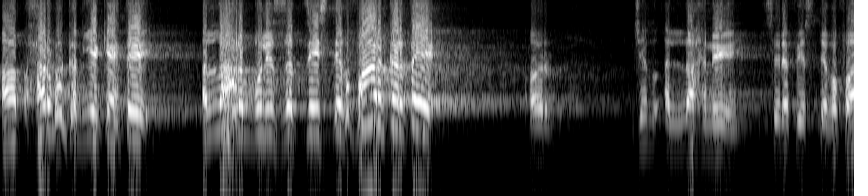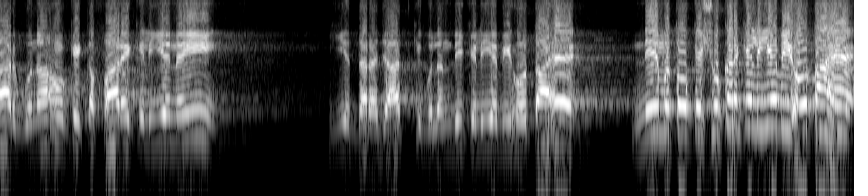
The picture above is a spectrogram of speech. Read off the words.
آپ ہر وقت یہ کہتے، اللہ رب العزت سے استغفار کرتے۔ اور جب اللہ نے صرف استغفار گناہوں کے کفارے کے لیے نہیں، یہ درجات کی بلندی کے لیے بھی ہوتا ہے، نعمتوں کے شکر کے لیے بھی ہوتا ہے۔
